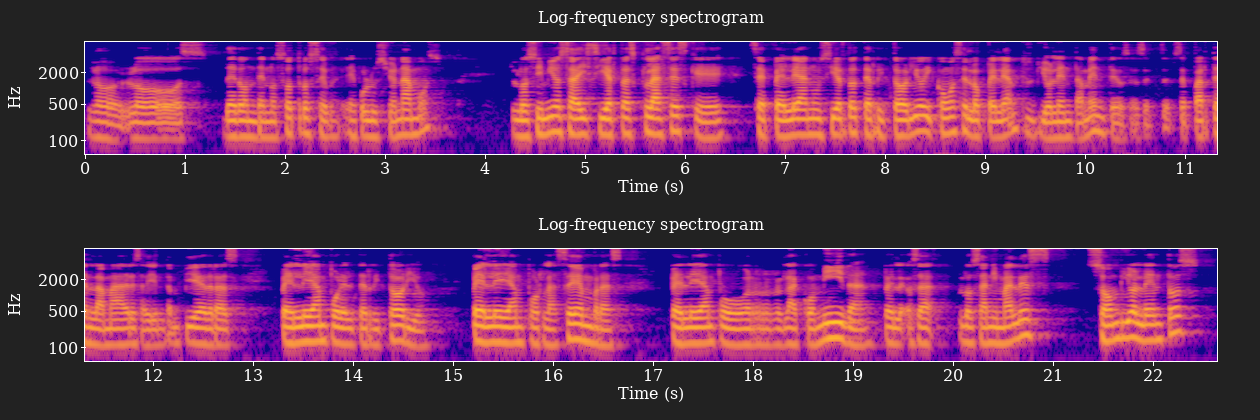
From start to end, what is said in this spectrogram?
los de donde nosotros evolucionamos los simios hay ciertas clases que se pelean un cierto territorio y cómo se lo pelean, pues violentamente, o sea, se, parten la madre, se avientan piedras, pelean por el territorio, pelean por las hembras, pelean por la comida, o sea, los animales son violentos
